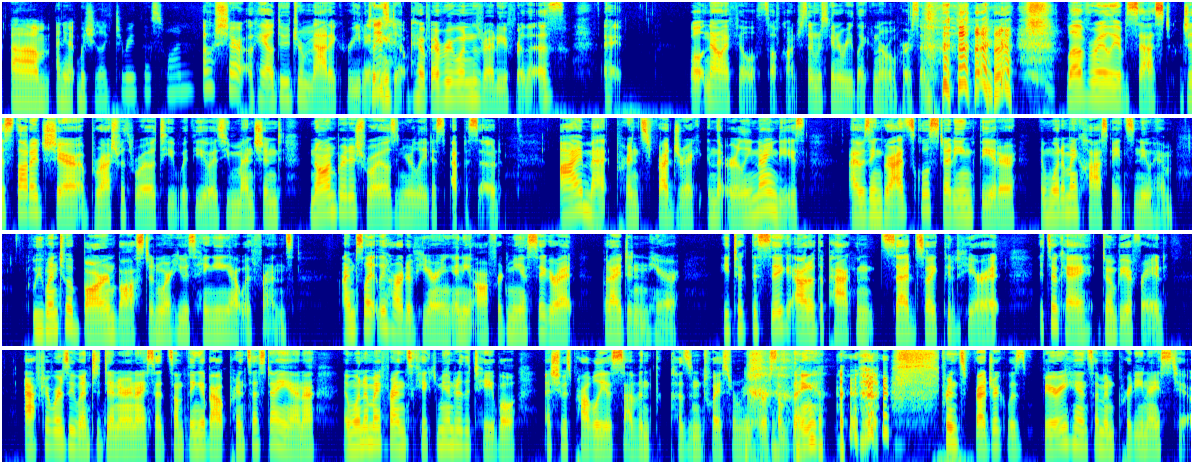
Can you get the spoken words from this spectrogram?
Um, anyway, would you like to read this one? Oh, sure. Okay, I'll do a dramatic reading. Please do. I hope everyone is ready for this. Okay. Well, now I feel self conscious. I'm just going to read like a normal person. Love Royally Obsessed. Just thought I'd share a brush with royalty with you as you mentioned non British royals in your latest episode. I met Prince Frederick in the early 90s. I was in grad school studying theater, and one of my classmates knew him. We went to a bar in Boston where he was hanging out with friends. I'm slightly hard of hearing, and he offered me a cigarette, but I didn't hear. He took the cig out of the pack and said so I could hear it. It's okay, don't be afraid. Afterwards, we went to dinner, and I said something about Princess Diana, and one of my friends kicked me under the table, as she was probably a seventh cousin twice removed or something. Prince Frederick was very handsome and pretty nice, too.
